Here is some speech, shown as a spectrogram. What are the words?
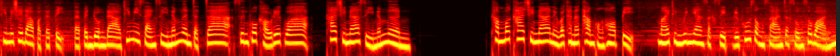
ที่ไม่ใช่ดาวปกติ แต่เป็นดวงดาวที่มีแสงสีน้ำเงินจัดจ้า ซึ่งพวกเขาเรียกว่าคาชินาสีน้ำเงินคำว่าคาชินาในวัฒนธรรมของฮอปิ หมายถึงวิญญาณศักดิ์สิทธิ์หรือผู้ส่งสารจากสวงสวรรค์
